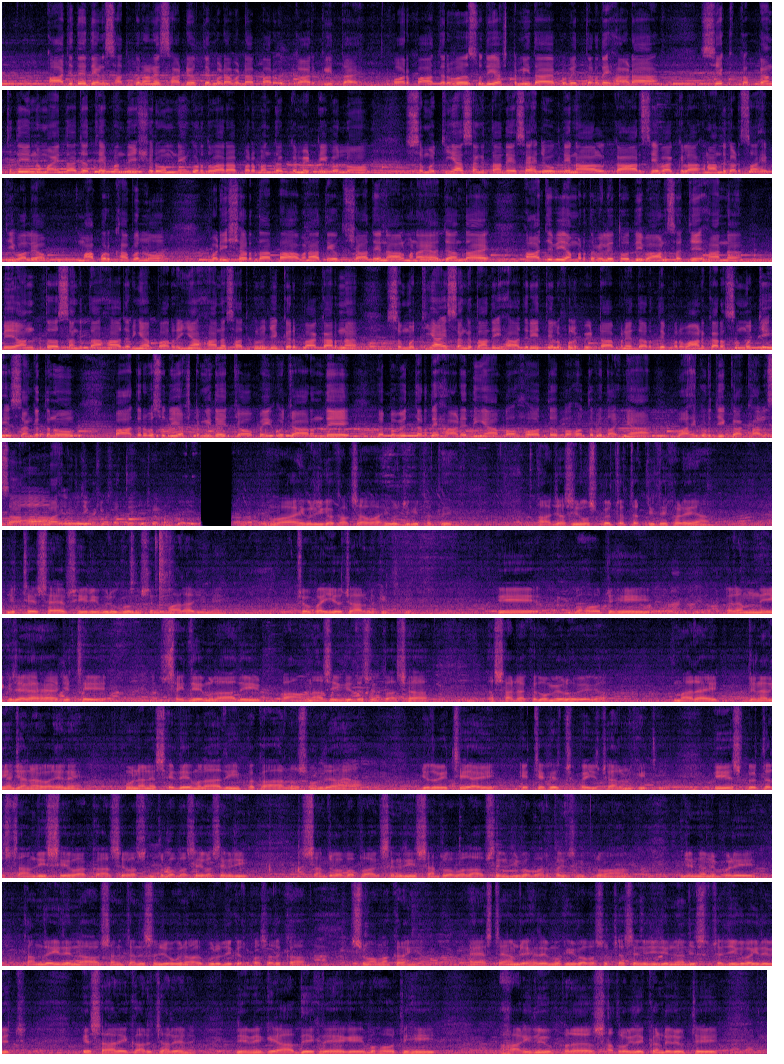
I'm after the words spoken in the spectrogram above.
ਅੱਜ ਦੇ ਦਿਨ ਸਤਿਗੁਰਾਂ ਨੇ ਸਾਡੇ ਉੱਤੇ ਬੜਾ ਵੱਡਾ ਪਰ ਉਪਕਾਰ ਕੀਤਾ ਹੈ ਔਰ ਭਾਦਰਵ ਸੁਦੀ ਅਸ਼ਟਮੀ ਦਾ ਪਵਿੱਤਰ ਦਿਹਾੜਾ ਸਿੱਖ ਪੰਥ ਦੇ ਨੁਮਾਇੰਦਾ ਜਥੇਬੰਦੀ ਸ਼੍ਰੋਮਣੀ ਗੁਰਦੁਆਰਾ ਪ੍ਰਬੰਧਕ ਕਮੇਟੀ ਵੱਲੋਂ ਸਮੁੱਚੀਆਂ ਸੰਗਤਾਂ ਦੇ ਸਹਿਯੋਗ ਦੇ ਨਾਲ ਕਾਰ ਸੇਵਾ ਕਿਲਾ ਆਨੰਦਗੜ੍ਹ ਸਾਹਿਬ ਜੀ ਵਾਲਿਆਂ ਮਹਾਂਪੁਰਖਾਂ ਵੱਲੋਂ ਬੜੀ ਸ਼ਰਧਾ, ਭਾਵਨਾ ਤੇ ਉਤਸ਼ਾਹ ਦੇ ਨਾਲ ਮਨਾਇਆ ਜਾਂਦਾ ਹੈ। ਅੱਜ ਵੀ ਅੰਮ੍ਰਿਤ ਵੇਲੇ ਤੋਂ ਦੀਵਾਨ ਸੱਜੇ ਹਨ। ਬੇਅੰਤ ਸੰਗਤਾਂ ਹਾਜ਼ਰੀਆਂ ਭਰ ਰਹੀਆਂ ਹਨ। ਸਤਿਗੁਰੂ ਜੀ ਕਿਰਪਾ ਕਰਨ ਸਮੁੱਚੀਆਂ ਹੀ ਸੰਗਤਾਂ ਦੀ ਹਾਜ਼ਰੀ ਤਿਲ ਫੁਲਪੇਟਾ ਆਪਣੇ ਦਰ ਤੇ ਪ੍ਰਵਾਨ ਕਰਨ। ਸਮੁੱਚੀ ਹੀ ਸੰਗਤ ਨੂੰ ਭਾਦਰਵ ਸੁਦੀ ਅਸ਼ਟਮੀ ਦੇ ਚੌਪਈ ਉਚਾਰਨ ਦੇ ਪਵਿੱਤਰ ਦਿਹਾੜੇ ਦੀਆਂ ਬਹੁਤ ਬਹੁਤ ਵਧਾਈਆਂ। ਵਾਹਿਗੁਰੂ ਜੀ ਕਾ ਖਾਲਸਾ, ਵਾਹਿਗੁਰੂ ਜੀ ਕੀ ਫਤਿਹ। ਵਾਹਿਗੁਰੂ ਜੀ ਕਾ ਖਾਲਸਾ, ਵਾਹਿਗੁਰੂ ਜੀ ਕੀ ਫਤਿਹ। ਅੱਜ ਅਸੀਂ ਉਸ ਪਵਿੱਤਰ ਧਰਤੀ ਤੇ ਖੜੇ ਹਾਂ, ਜਿੱਥੇ ਸਾਹਿਬ ਸ੍ਰੀ ਗੁਰੂ ਗੋਬਿੰਦ ਸਿੰਘ ਮਹਾਰਾਜ ਜੀ ਨੇ ਚੌਪਈ ਉਚਾਰਨ ਕੀਤੀ। ਇਹ ਬਹੁਤ ਹੀ ਰਮਨੀਕ ਜਗ੍ਹਾ ਹੈ, ਜਿੱਥੇ ਸੈਦੇ ਮਲਾਹ ਦੀ ਭਾਵਨਾ ਸੀ ਕਿ ਦਸਵੇਂ ਪਾਤਸ਼ਾਹ ਦਾ ਸਾਡਾ ਕਦੋਂ ਮੇਲ ਹੋਵੇਗਾ। ਮਹਾਰਾਜ ਦਿਨਾਂ ਦੀਆਂ ਜਾਣਨ ਵਾਲੇ ਨੇ, ਉਹਨਾਂ ਨੇ ਸੈਦੇ ਮਲਾਹ ਦੀ ਪੁਕਾਰ ਨੂੰ ਸੁਣਦਿਆਂ ਹੋਇਆ ਜਦੋਂ ਇੱਥੇ ਆਏ, ਇੱਥੇ ਫਿਰ ਚੁਪਈ ਉਚਾਰਨ ਕੀਤੀ। ਇਸ ਪਵਿੱਤਰ ਸਥਾਨ ਦੀ ਸੇਵਾ ਕਾਰ ਸੇਵਾ ਸੰਤ ਬਾਬਾ ਸੇਵਾ ਸਿੰਘ ਜੀ, ਸੰਤ ਬਾਬਾ ਭਾਗ ਸਿੰਘ ਜੀ, ਸੰਤ ਬਾਬਾ ਲਾਭ ਸਿੰਘ ਜੀ, ਬਾਬਾ ਹਰਭਜਨ ਸਿੰਘ ਪ੍ਰਵਾਨ, ਜਿਨ੍ਹਾਂ ਨੇ ਬੜੇ ਤਨਦੇਹੀ ਦੇ ਨਾਲ, ਸੰਗਤਾਂ ਦੇ ਸੰਯੋਗ ਨਾਲ ਗੁਰੂ ਦੀ ਕਿਰਪਾ ਸਦਕਾ ਸਮਾਵਾਂ ਕਰਾਈਆਂ। ਇਸ ਟਾਈਮ ਦੇ ਮੁਖੀ ਬਾਬਾ ਸੁੱਚਾ ਸਿੰਘ ਜੀ, ਜਿਨ੍ਹਾਂ ਦੀ ਸੁੱਚਾ ਜੀ ਅਗਵਾਈ ਦੇ ਵਿੱਚ ਇਹ ਸਾਰੇ ਕਾਰਜ ਚੱਲ ਰਹੇ ਨੇ। ਜਿਵੇਂ ਕਿ ਆਪ ਦੇਖ ਰਹੇ ਹੈਗੇ, ਬਹੁਤ ਹੀ ਪਹਾੜੀ ਦੇ ਉੱਪਰ, ਸਤਲੁਜ ਦੇ ਕੰਢੇ ਦੇ ਉੱਤੇ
